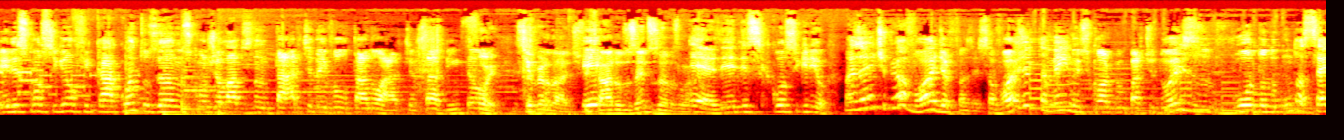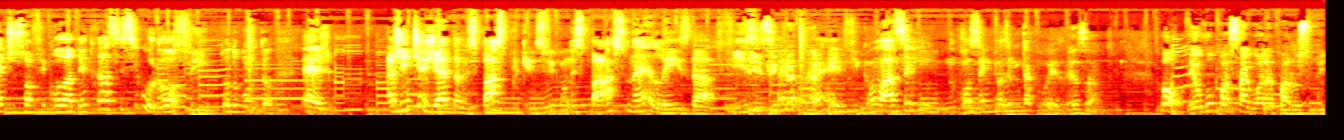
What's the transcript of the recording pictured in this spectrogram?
eles conseguiram ficar quantos anos congelados na Antártida e voltar no Ártico, sabe? Então. Foi, isso é tipo, verdade. e- Ficaram 200 anos lá. É, eles conseguiriam. Mas a gente viu a Voyager fazer isso. A Voyager também, no Scorpion Parte 2, voou todo mundo, a 7 só ficou lá dentro que ela se segurou. Sim. Todo mundo. Então, é, a gente ejeta no espaço, porque eles ficam no espaço, né? Leis da física. Física, né? né? Eles ficam lá sem. não conseguem fazer muita coisa. Exato. Bom, eu vou passar agora para os pi...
